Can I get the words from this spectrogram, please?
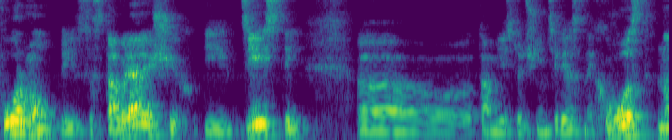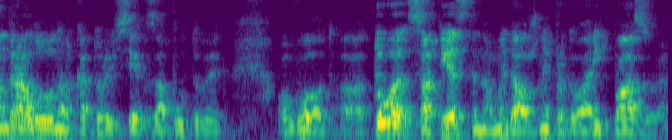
формул и составляющих, и их действий, э, там есть очень интересный хвост нандролона, который всех запутывает, вот, то, соответственно, мы должны проговорить базовую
